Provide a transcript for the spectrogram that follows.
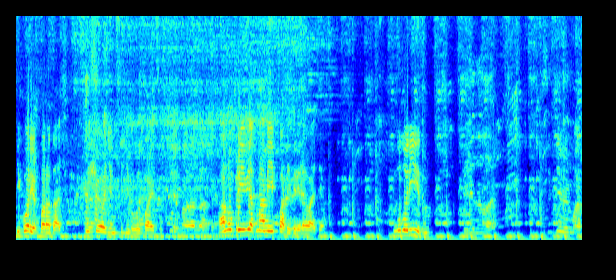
И кореш бородач. Еще один сидит, улыбается. А ну привет маме и папе передавайте. Ну лоризм. Передавай. С ними Маш.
